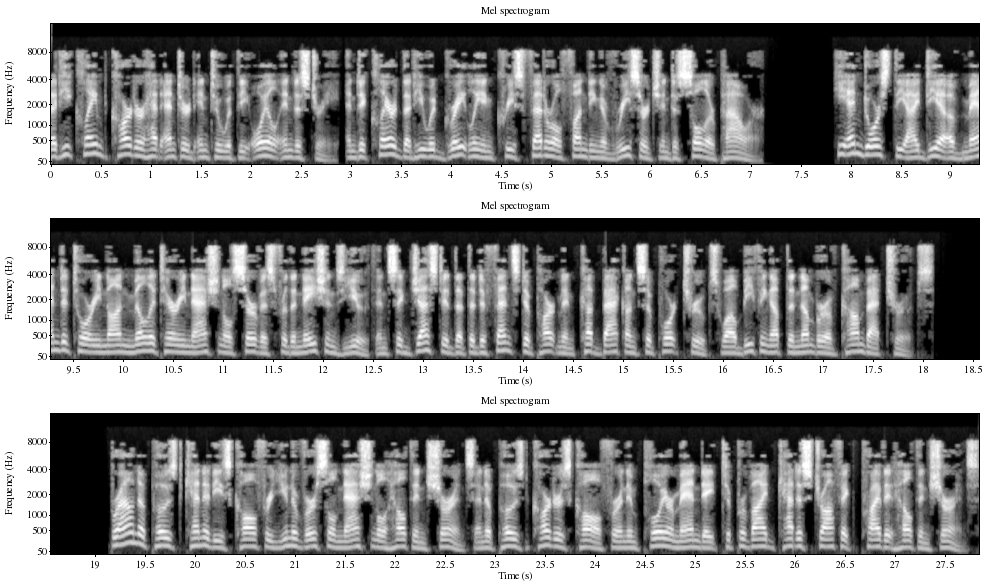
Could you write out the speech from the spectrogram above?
that he claimed Carter had entered into with the oil industry, and declared that he would greatly increase federal funding of research into solar power. He endorsed the idea of mandatory non-military national service for the nation's youth and suggested that the Defense Department cut back on support troops while beefing up the number of combat troops. Brown opposed Kennedy's call for universal national health insurance and opposed Carter's call for an employer mandate to provide catastrophic private health insurance.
